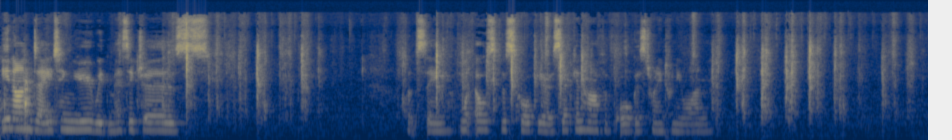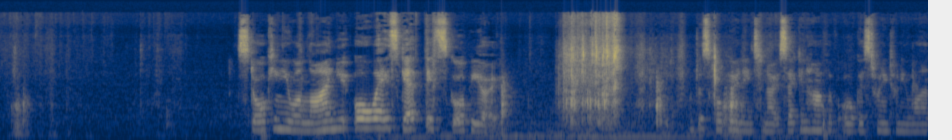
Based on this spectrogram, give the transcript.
inundating you with messages. Let's see. What else for Scorpio? Second half of August 2021. Stalking you online. You always get this, Scorpio. Does Scorpio need to know? Second half of August 2021.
